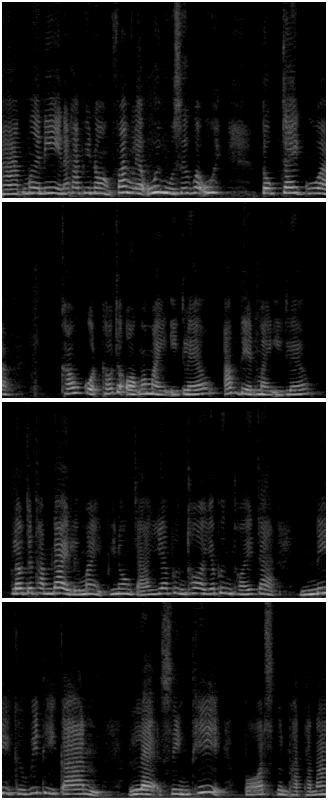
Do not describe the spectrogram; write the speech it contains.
หากเมื่อนี้นะคะ พี่น้องฟังแล้วอุ้ยหูซึกว่าอุ้ยตกใจกลัวเขากดเขาจะออกมาใหม่อีกแล้ว อัปเดตใหม่อีกแล้ว เราจะทำได้หรือไม่พี่น้องจ้าอย่าพึ่งท้ออย่าพึ่งถอยจ้านี่คือวิธีการ และสิ่งที่บอสเพิ่นพัฒนา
